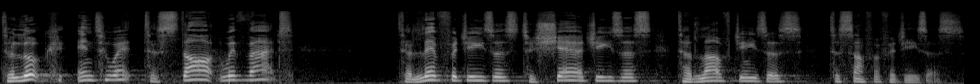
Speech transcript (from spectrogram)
to look into it, to start with that, to live for Jesus, to share Jesus, to love Jesus, to suffer for Jesus.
